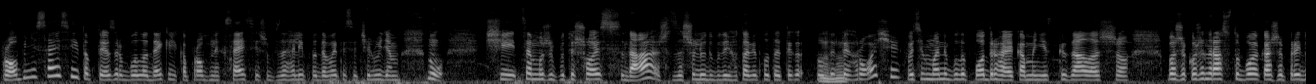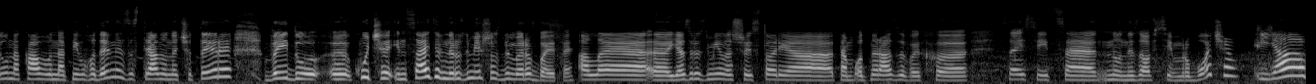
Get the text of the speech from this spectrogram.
пробні сесії, тобто я зробила декілька пробних сесій, щоб взагалі подивитися, чи людям ну чи це може бути щось, да, за що люди будуть готові платити платити Мгм. гроші. Потім в мене була подруга, яка мені сказала, що Боже, кожен раз з тобою каже: прийду на каву на півгодини, застряну на чотири, вийду е, куча інсайтів, не розумію, що з ними робити. Але е, я зрозуміла, що історія там одноразових. е, Сесій це ну не зовсім робоча, і я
